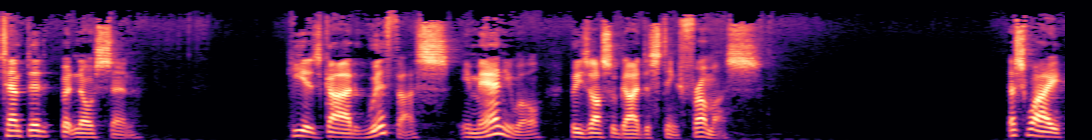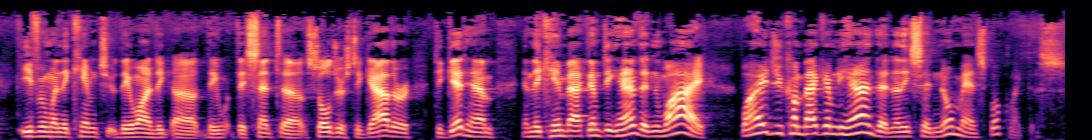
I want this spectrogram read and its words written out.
Tempted, but no sin. He is God with us, Emmanuel, but he's also God distinct from us. That's why even when they came to, they wanted to, uh, they, they sent uh, soldiers to gather to get him, and they came back empty handed. And why? Why did you come back empty handed? And he said, No man spoke like this.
